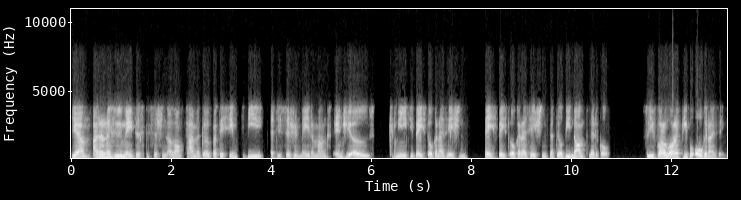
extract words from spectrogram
Yeah, I don't know who made this decision a long time ago, but there seems to be a decision made amongst NGOs, community based organizations, faith based organizations that they'll be non political. So you've got a lot of people organizing,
